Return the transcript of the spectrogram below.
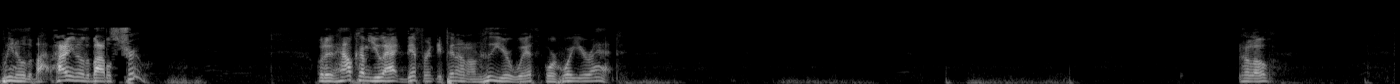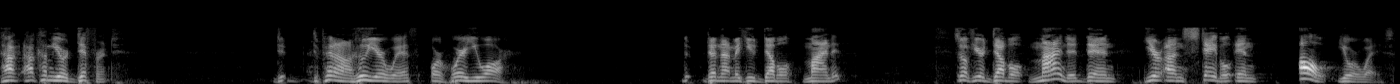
We know the Bible. How do you know the Bible's true? Well, then how come you act different depending on who you're with or where you're at? Hello? How, how come you're different D- depending on who you're with or where you are? D- doesn't that make you double minded? So if you're double minded, then you're unstable in all your ways.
